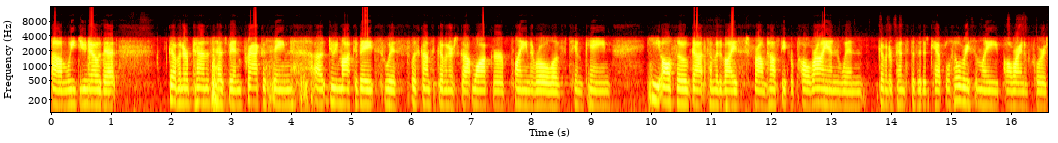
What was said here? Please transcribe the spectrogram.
Um, we do know that Governor Pence has been practicing uh, doing mock debates with Wisconsin Governor Scott Walker, playing the role of Tim Kaine. He also got some advice from House Speaker Paul Ryan when Governor Pence visited Capitol Hill recently. Paul Ryan, of course,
